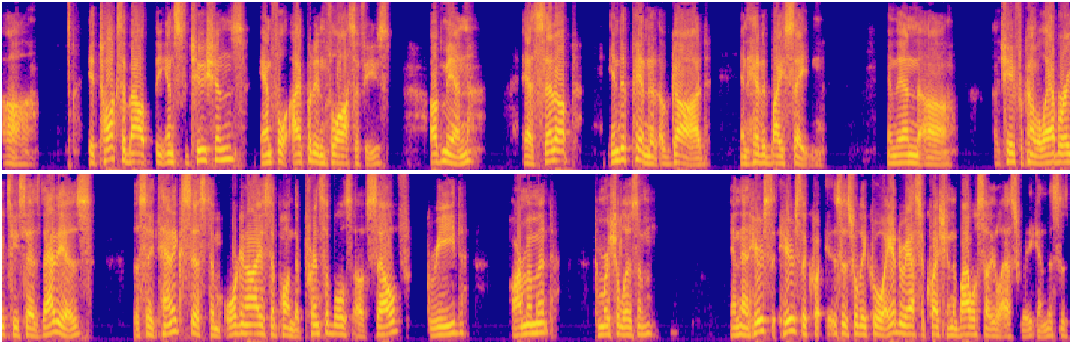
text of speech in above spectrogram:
Uh, it talks about the institutions and I put in philosophies of men as set up independent of God and headed by Satan. And then uh, Chafer kind of elaborates. He says that is the satanic system organized upon the principles of self, greed, armament, commercialism. And then here's here's the this is really cool. Andrew asked a question in the Bible study last week, and this is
